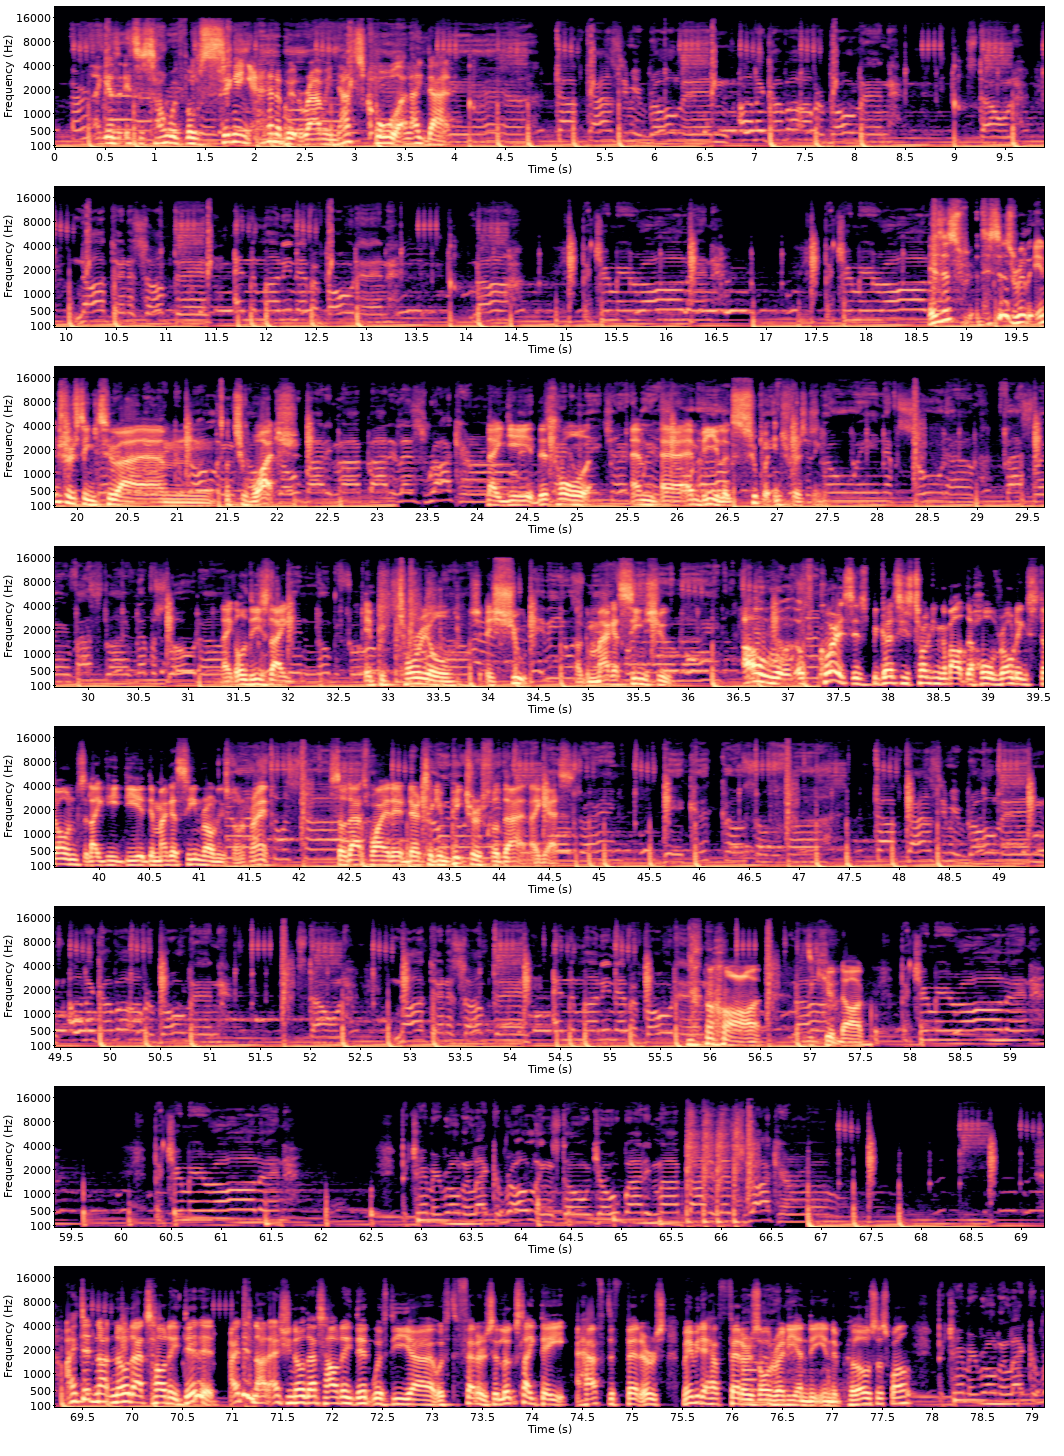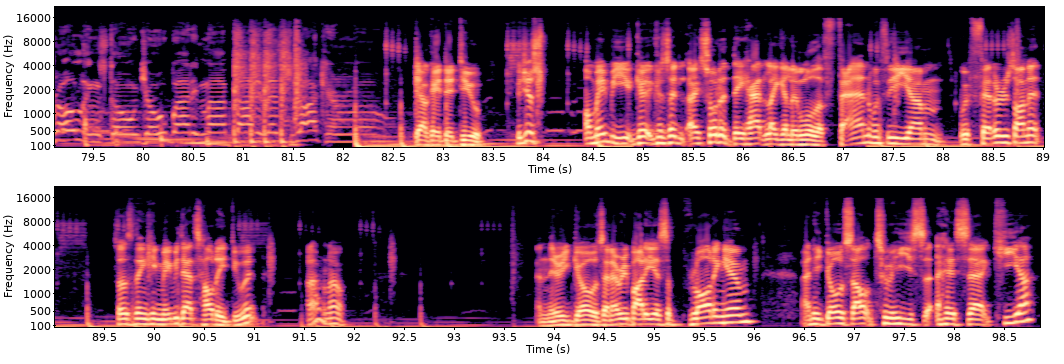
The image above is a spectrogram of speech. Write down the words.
Like it's, a song with both singing and a bit rapping. That's cool. I like that. This is this is really interesting to um to watch. Like the this whole M, uh, MV looks super interesting. Like all these like a pictorial a shoot, like a magazine shoot. Oh, of course, it's because he's talking about the whole Rolling Stones, like the the, the magazine Rolling Stones, right? So that's why they're, they're taking pictures for that, I guess. Aw, it's a cute dog. Like a rolling stone. Your body, my body, let's rock and roll. I did not know that's how they did it. I did not actually know that's how they did with the uh, with the feathers. It looks like they have the feathers. Maybe they have feathers already in the in the pillows as well. Yeah, okay, they do. They just or maybe because I, I, saw that they had like a little a fan with the um with feathers on it. So I was thinking maybe that's how they do it. I don't know. And there he goes, and everybody is applauding him. And he goes out to his his uh, Kia.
